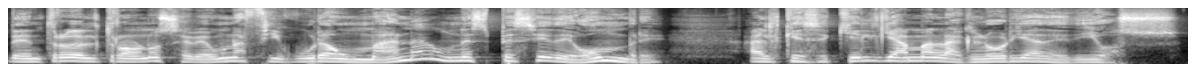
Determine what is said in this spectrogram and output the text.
Dentro del trono se ve una figura humana, una especie de hombre, al que Ezequiel llama la gloria de Dios.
